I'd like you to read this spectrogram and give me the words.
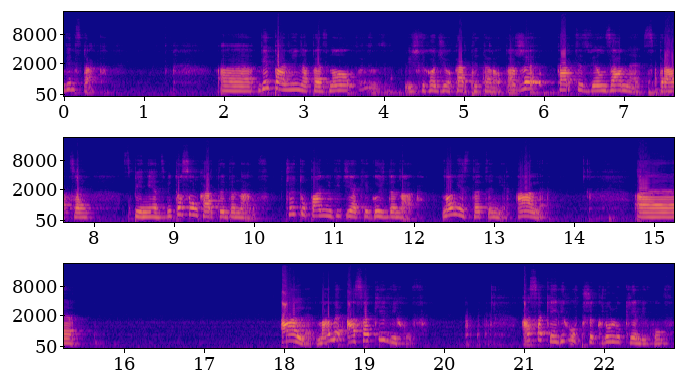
więc tak. E, Wie Pani na pewno, e, jeśli chodzi o karty Tarota, że karty związane z pracą, z pieniędzmi, to są karty denarów. Czy tu Pani widzi jakiegoś denara? No niestety nie, ale e, ale mamy asa kielichów. Asa kielichów przy królu kielichów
